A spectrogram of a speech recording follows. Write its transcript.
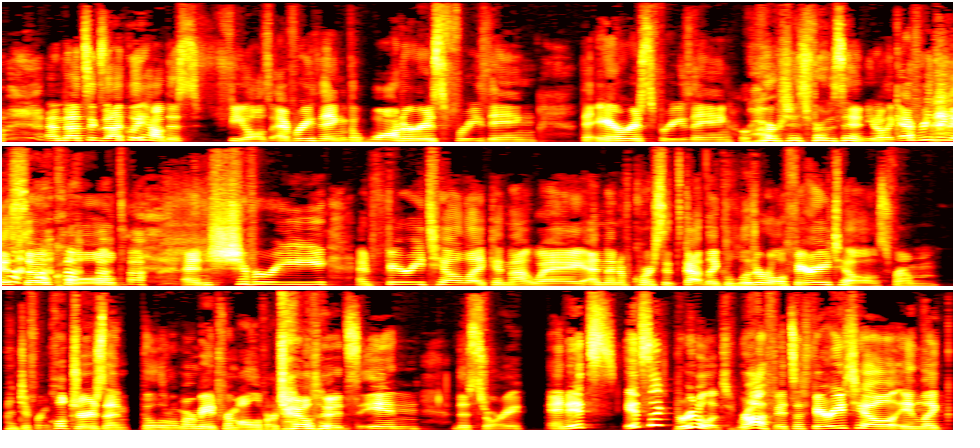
and that's exactly how this feels. Everything, the water is freezing, the air is freezing, her heart is frozen. You know, like everything is so cold and shivery and fairy tale like in that way. And then, of course, it's got like literal fairy tales from different cultures and the Little Mermaid from all of our childhoods in the story. And it's it's like brutal. It's rough. It's a fairy tale in like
